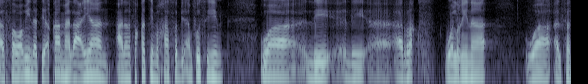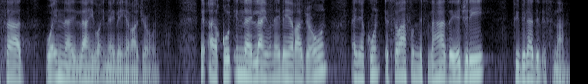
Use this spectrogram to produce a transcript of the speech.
الصواوين التي أقامها الأعيان على نفقتهم الخاصة بأنفسهم وللرقص والغناء والفساد وإنا لله وإنا إليه راجعون. أقول إنا لله وإنا إليه راجعون أن يكون إسراف مثل هذا يجري في بلاد الإسلام.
